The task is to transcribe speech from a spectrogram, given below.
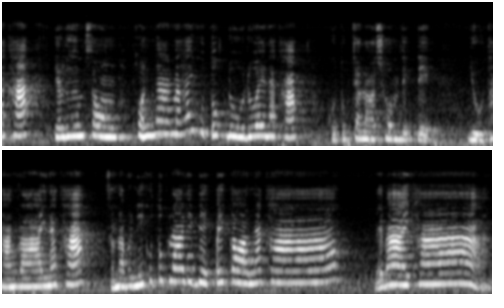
นะคะ อย่าลืมส่งผลงานมาให้ครูตุ๊กดูด้วยนะคะครูตุ๊กจะรอชมเด็กๆ อยู่ทางไลน์นะคะสำหรับวันนี้ครูตุ๊กลาเด็กๆ ไปก่อนนะคะ บ๊ายบายค่ะ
